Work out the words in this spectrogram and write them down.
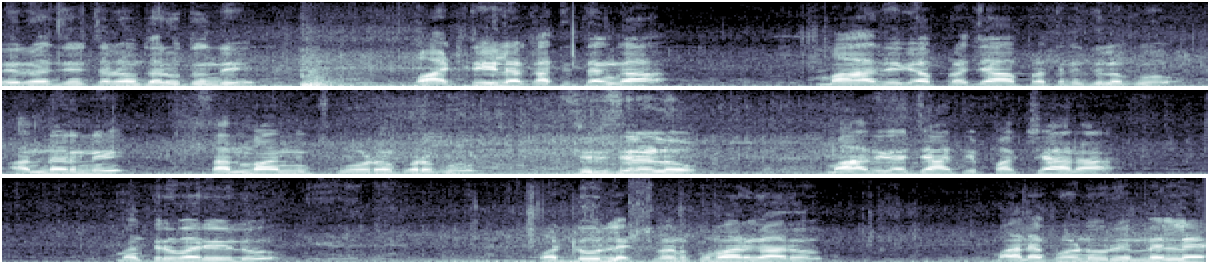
నిర్వహించడం జరుగుతుంది. పార్టీలకు అతీతంగా మాదిగ ప్రజాప్రతినిధులకు అందరినీ సన్మానించుకోవడం కొరకు సిరిసిలలో మాదిగ జాతి పక్షాన మంత్రివర్యులు వడ్లూరు లక్ష్మణ్ కుమార్ గారు మానకొండూరు ఎమ్మెల్యే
